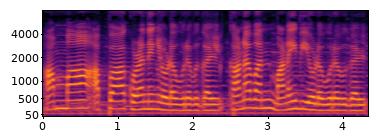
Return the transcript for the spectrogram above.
அம்மா அப்பா குழந்தைங்களோட உறவுகள் கணவன் மனைவியோட உறவுகள்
